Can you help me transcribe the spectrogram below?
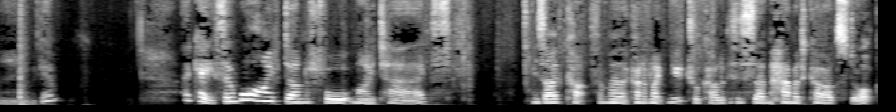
There we go. Okay, so what I've done for my tags is I've cut from a kind of like neutral colour. This is um, hammered cardstock.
